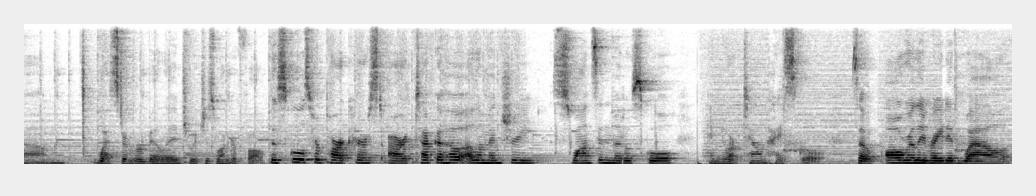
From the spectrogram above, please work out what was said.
um, Westover Village, which is wonderful. The schools for Parkhurst are Tuckahoe Elementary, Swanson Middle School, and Yorktown High School. So all really rated well,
